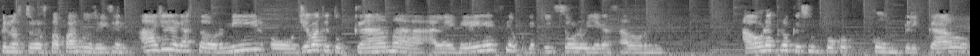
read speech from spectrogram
que nuestros papás nos dicen, ah, ya llegaste a dormir, o llévate tu cama a la iglesia porque aquí solo llegas a dormir. Ahora creo que es un poco complicado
